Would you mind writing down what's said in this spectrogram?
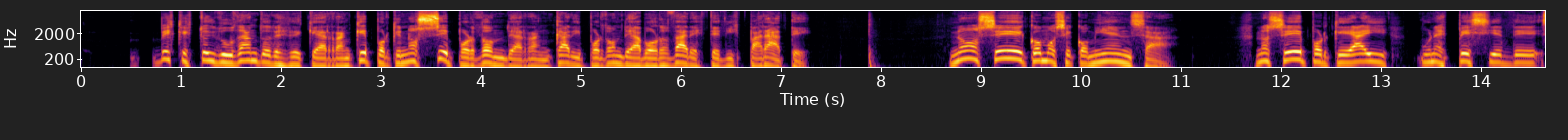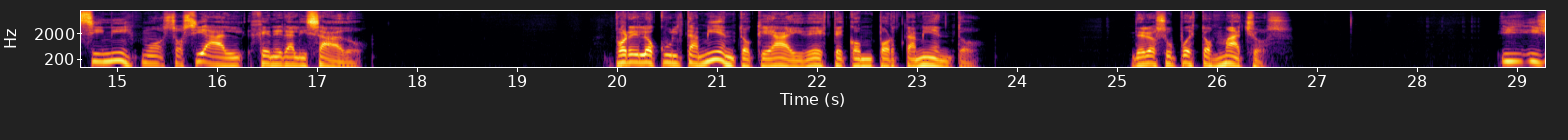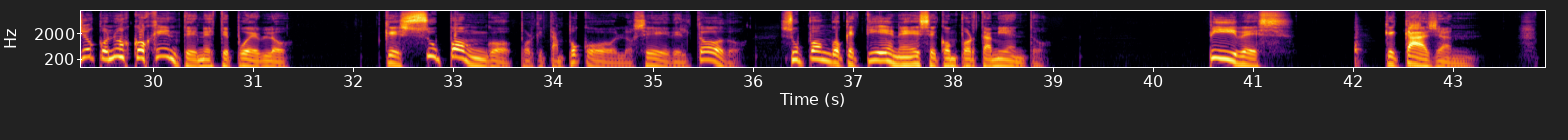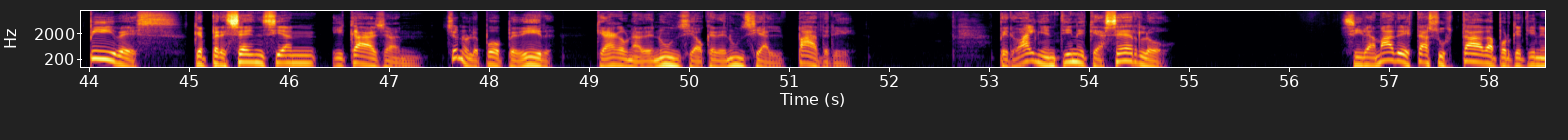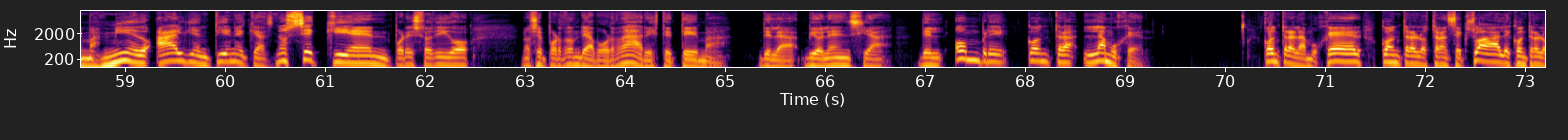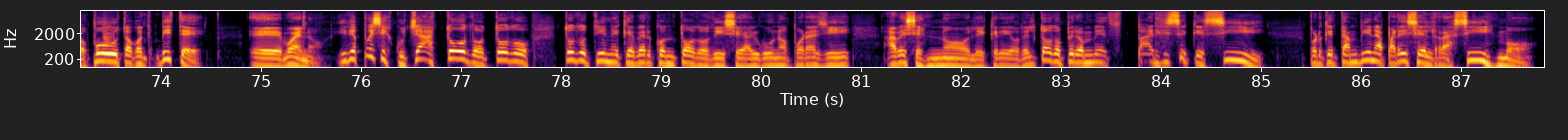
ves que estoy dudando desde que arranqué porque no sé por dónde arrancar y por dónde abordar este disparate. No sé cómo se comienza. No sé por qué hay una especie de cinismo social generalizado. Por el ocultamiento que hay de este comportamiento de los supuestos machos. Y, yo conozco gente en este pueblo que supongo, porque tampoco lo sé del todo, supongo que tiene ese comportamiento. Pibes que callan, pibes que presencian y callan. Yo no le puedo pedir que haga una denuncia o que denuncie al padre, pero alguien tiene que hacerlo. Si la madre está asustada porque tiene más miedo, alguien tiene que. No sé quién, por eso digo, no sé por dónde abordar este tema de la violencia del hombre contra la mujer. Contra la mujer, contra los transexuales, contra los putos, ¿viste? Eh, bueno, y después escuchás todo, todo, todo tiene que ver con todo, dice alguno por allí. A veces no le creo del todo, pero me parece que sí porque también aparece el racismo.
